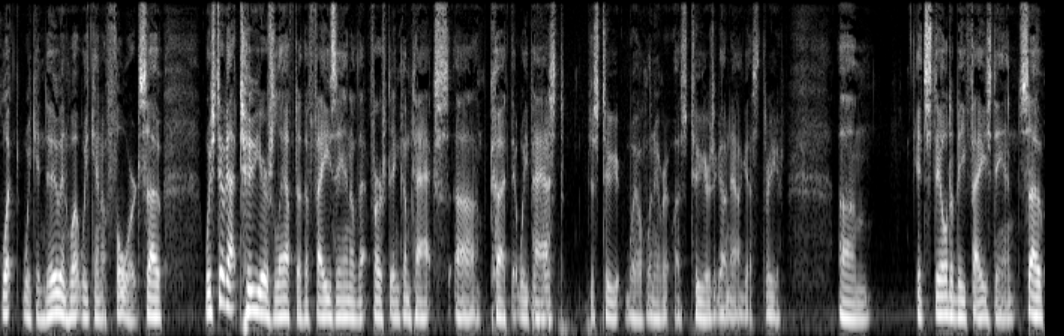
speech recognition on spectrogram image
what we can do and what we can afford. So we still got two years left of the phase in of that first income tax uh, cut that we passed just two well whenever it was two years ago now I guess three years. Um, it's still to be phased in. So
